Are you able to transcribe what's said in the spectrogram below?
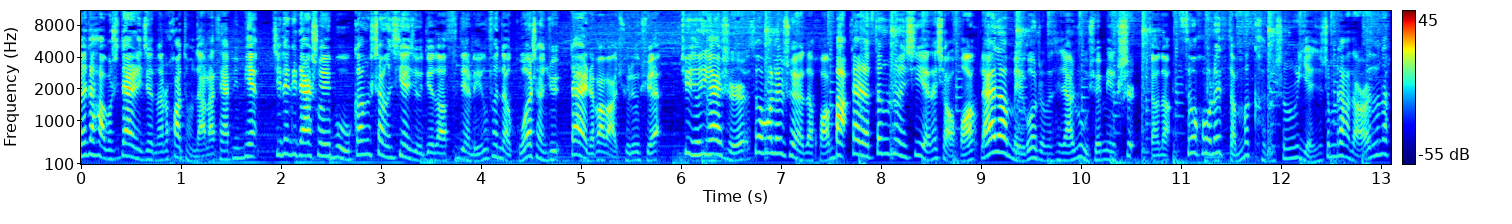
大家好，我是戴眼镜拿着话筒的拉塞偏偏，今天给大家说一部刚上线就跌到四点零分的国产剧《带着爸爸去留学》。剧情一开始，孙红雷饰演的黄爸带着曾舜晞演的小黄来到美国，准备参加入学面试。等等，孙红雷怎么可能生出眼睛这么大的儿子呢？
